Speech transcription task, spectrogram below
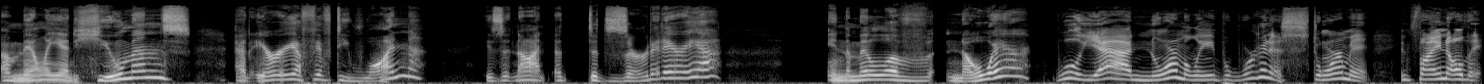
a million humans? At Area 51? Is it not a deserted area? In the middle of nowhere? Well, yeah, normally, but we're gonna storm it and find all the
